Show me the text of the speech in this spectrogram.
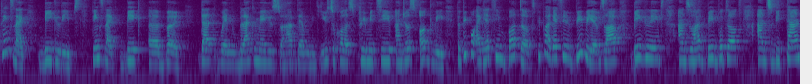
things like big lips things like big uh, bird that when black women used to have them used to call us primitive and just ugly. But people are getting buttocks. People are getting bbms to have big lips and to have big buttocks and to be tanned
